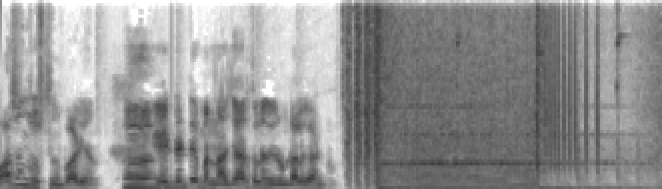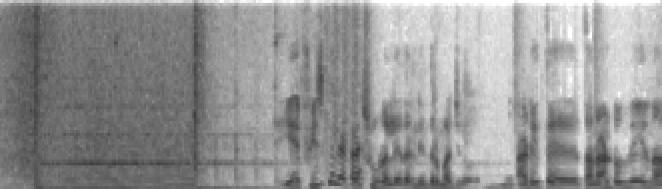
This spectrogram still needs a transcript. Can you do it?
వాసన చూస్తుంది బాడీ అంతా. ఏంటంటే మన నా జాగ్రత్తలో నేను ఉండాలిగా అంటూ. ఏ ఫిజికల్ అట్రాక్షన్ కూడా లేదండి ఇద్దరి మధ్యలో. అడిగితే తన అంటుంది నా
